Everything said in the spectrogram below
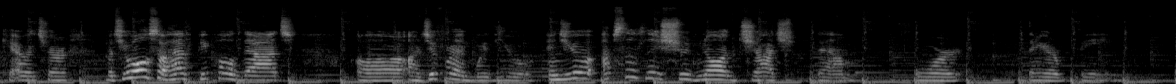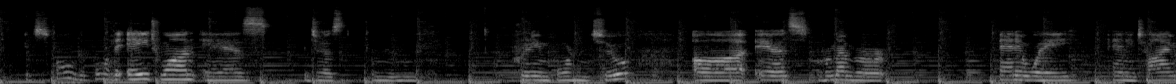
character, but you also have people that uh, are different with you, and you absolutely should not judge them for their being. It's all the point. The age one is just mm, pretty important too. Uh, it's remember anyway, anytime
